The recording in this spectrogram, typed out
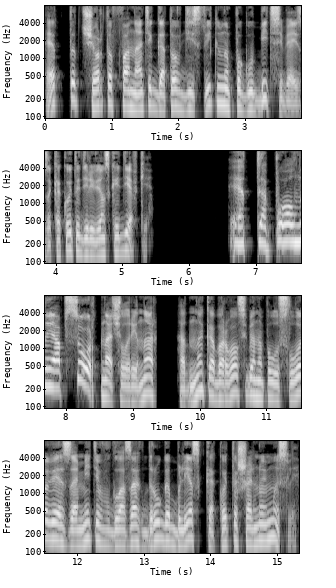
Этот чертов фанатик готов действительно погубить себя из-за какой-то деревенской девки. «Это полный абсурд!» — начал Ренар, однако оборвал себя на полусловие, заметив в глазах друга блеск какой-то шальной мысли.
